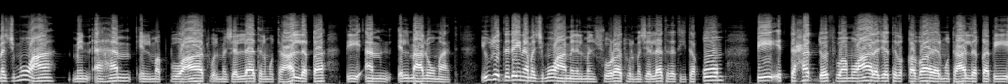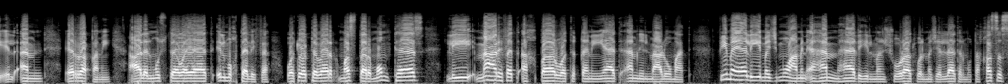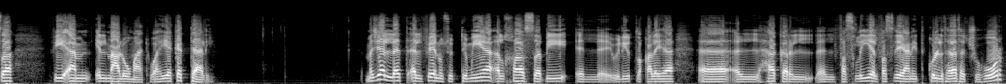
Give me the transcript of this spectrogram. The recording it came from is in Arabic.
مجموعة من أهم المطبوعات والمجلات المتعلقة بأمن المعلومات. يوجد لدينا مجموعة من المنشورات والمجلات التي تقوم بالتحدث ومعالجة القضايا المتعلقة بالأمن الرقمي على المستويات المختلفة وتعتبر مصدر ممتاز لمعرفة أخبار وتقنيات أمن المعلومات. فيما يلي مجموعة من أهم هذه المنشورات والمجلات المتخصصة في أمن المعلومات وهي كالتالي مجلة 2600 الخاصة باللي يطلق عليها آه، الهاكر الفصلية. الفصلية يعني كل ثلاثة شهور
